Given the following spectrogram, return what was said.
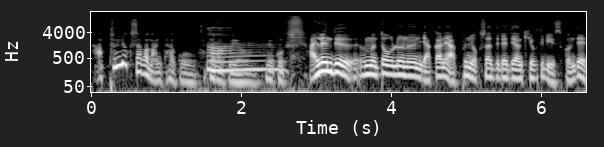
아픈 역사가 많다고 하더라고요. 아. 그리고 아일랜드 하면 떠오르는 약간의 아픈 역사들에 대한 기억들이 있을 건데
